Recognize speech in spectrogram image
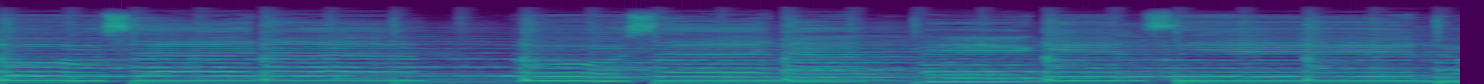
Osana, Osana en el cielo.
